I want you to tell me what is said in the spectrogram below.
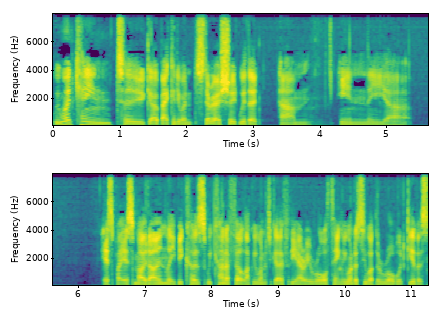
we weren't keen to go back into a stereo shoot with it um, in the uh, S by S mode only because we kind of felt like we wanted to go for the ARRI RAW thing. We wanted to see what the RAW would give us.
